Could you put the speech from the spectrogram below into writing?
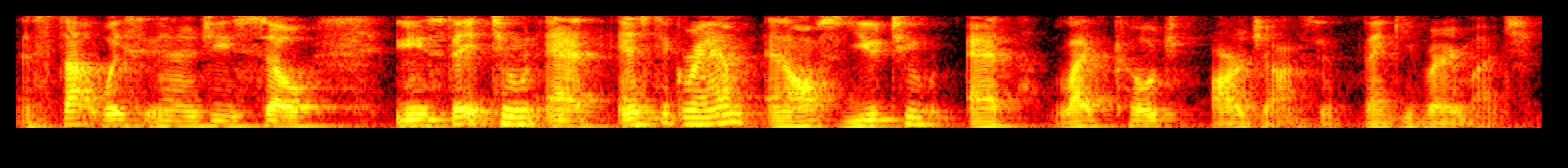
and stop wasting energy. So you can stay tuned at Instagram and also YouTube at Life Coach R. Johnson. Thank you very much.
